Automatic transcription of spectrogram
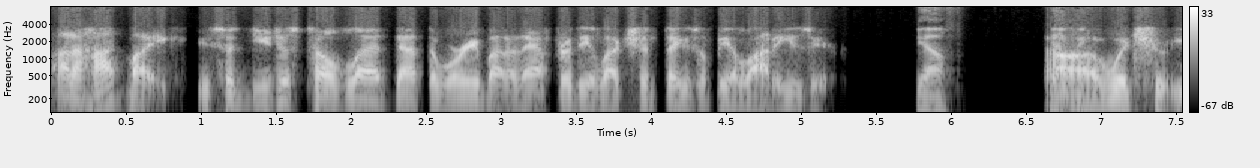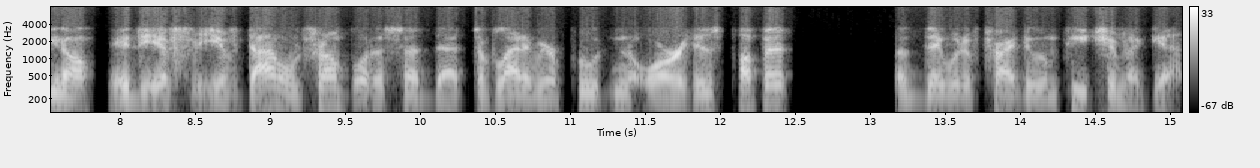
on a hot mic, he said, "You just tell Vlad not to worry about it after the election. Things will be a lot easier." Yeah. Uh, which you know, it, if if Donald Trump would have said that to Vladimir Putin or his puppet, uh, they would have tried to impeach him again.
